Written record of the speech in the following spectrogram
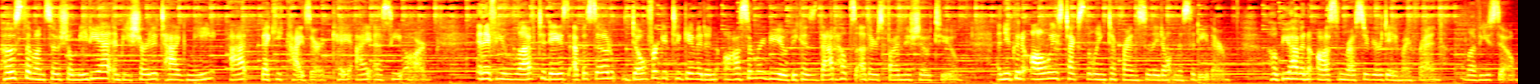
Post them on social media and be sure to tag me at Becky Kiser, K I S E R. And if you loved today's episode, don't forget to give it an awesome review because that helps others find the show too. And you can always text the link to friends so they don't miss it either. Hope you have an awesome rest of your day, my friend. Love you so.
